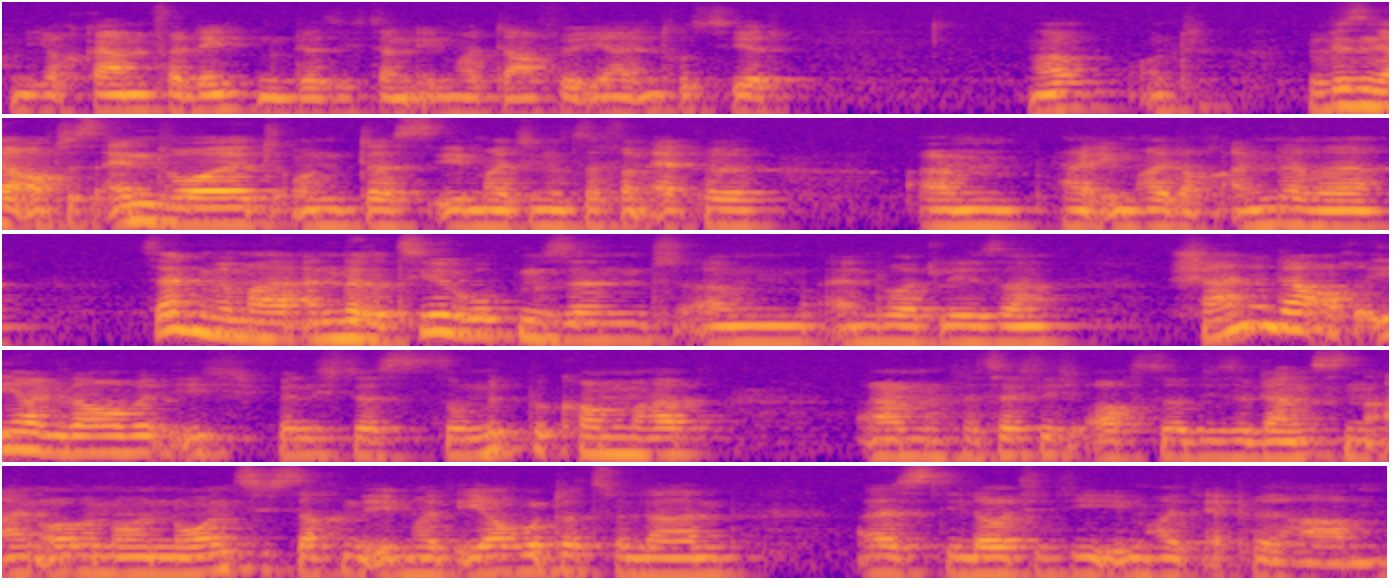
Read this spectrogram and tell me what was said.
kann ich auch gar nicht verdenken, der sich dann eben halt dafür eher interessiert. Ne? Und wir wissen ja auch, dass Android und dass eben halt die Nutzer von Apple ähm, ja, eben halt auch andere, sagen wir mal, andere Zielgruppen sind, ähm, Android-Leser, scheinen da auch eher, glaube ich, wenn ich das so mitbekommen habe, ähm, tatsächlich auch so diese ganzen 1,99 Euro Sachen eben halt eher runterzuladen, als die Leute, die eben halt Apple haben.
